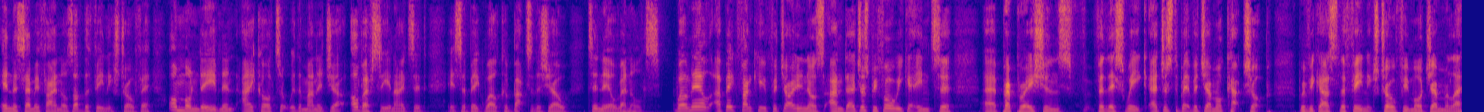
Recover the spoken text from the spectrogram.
in the semi finals of the Fenix Trophy, on Monday evening I caught up with the manager of FC United. It's a big welcome back to the show to Neil Reynolds. Well, Neil, a big thank you for joining us. And uh, just before we get into uh, preparations f- for this week, uh, just a bit of a general catch up with regards to the Fenix Trophy more generally.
